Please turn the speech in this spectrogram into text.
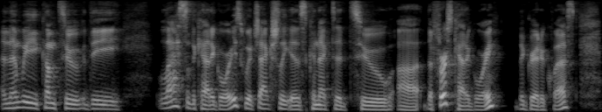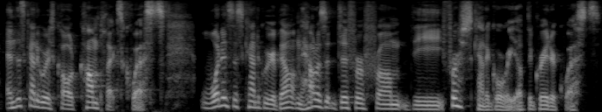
And then we come to the last of the categories, which actually is connected to uh, the first category, the greater quest. And this category is called complex quests. What is this category about, and how does it differ from the first category of the greater quests?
